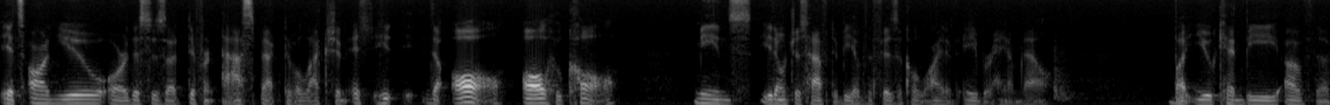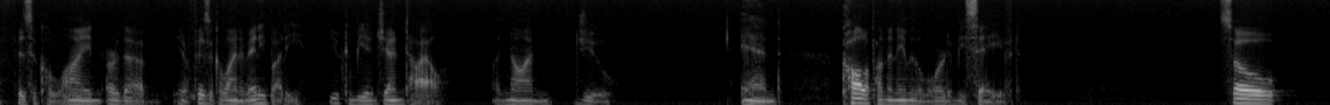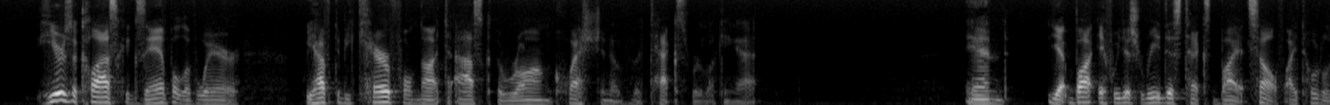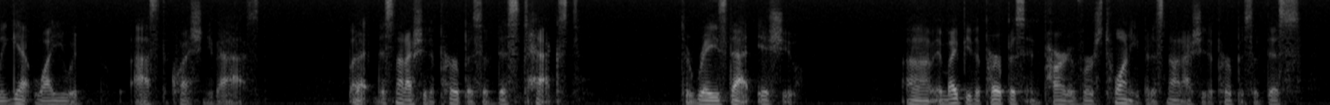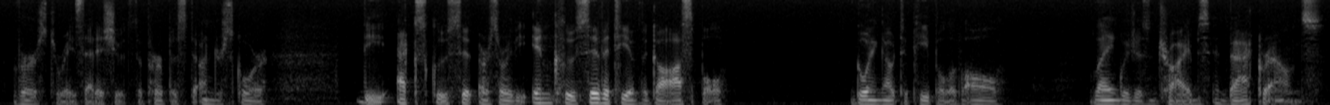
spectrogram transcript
it's on you or this is a different aspect of election. It's he, the all, all who call, means you don't just have to be of the physical line of Abraham now, but you can be of the physical line or the you know, physical line of anybody. You can be a Gentile, a non-Jew, and call upon the name of the Lord and be saved. So here's a classic example of where we have to be careful not to ask the wrong question of the text we're looking at. And yet, but if we just read this text by itself, I totally get why you would ask the question you've asked. But it's not actually the purpose of this text to raise that issue. Uh, it might be the purpose in part of verse 20, but it's not actually the purpose of this verse to raise that issue. It's the purpose to underscore the exclusive, or sorry, the inclusivity of the gospel going out to people of all languages and tribes and backgrounds.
